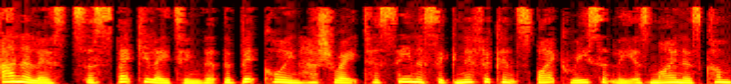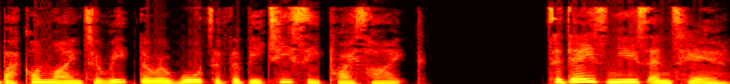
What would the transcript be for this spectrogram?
Analysts are speculating that the Bitcoin hash rate has seen a significant spike recently as miners come back online to reap the rewards of the BTC price hike. Today's news ends here.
